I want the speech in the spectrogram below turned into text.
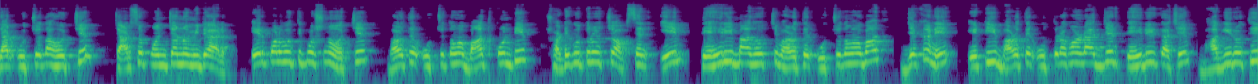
যার উচ্চতা হচ্ছে চারশো পঞ্চান্ন মিটার। এর পরবর্তী প্রশ্ন হচ্ছে, ভারতের উচ্চতম বাঁধ কোনটি? সঠিক উত্তর হচ্ছে অপশন এ, তেহরি বাঁধ হচ্ছে ভারতের উচ্চতম বাঁধ, যেখানে এটি ভারতের উত্তরাখণ্ড রাজ্যের তেহরির কাছে ভাগীরথী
